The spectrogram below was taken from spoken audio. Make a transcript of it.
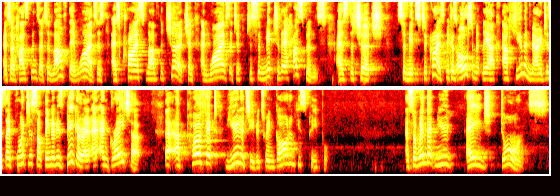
And so husbands are to love their wives as, as Christ loved the church, and, and wives are to, to submit to their husbands as the church submits to Christ. Because ultimately, our, our human marriages, they point to something that is bigger and, and greater a, a perfect unity between God and his people. And so when that new age dawns,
